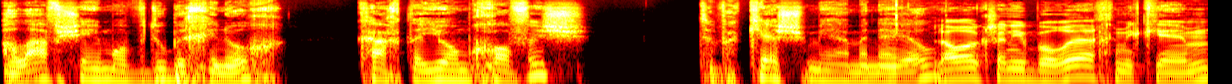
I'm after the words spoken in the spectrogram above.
על אף שהם עבדו בחינוך, קח את היום חופש, תבקש מהמנהל, לא רק שאני בורח מכם,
